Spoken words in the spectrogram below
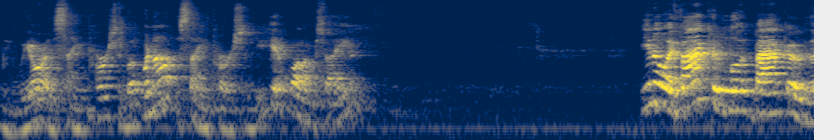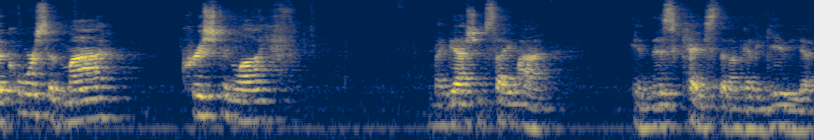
I mean, we are the same person, but we're not the same person. You get what I'm saying? You know, if I could look back over the course of my Christian life, maybe I should say my, in this case that I'm going to give you,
